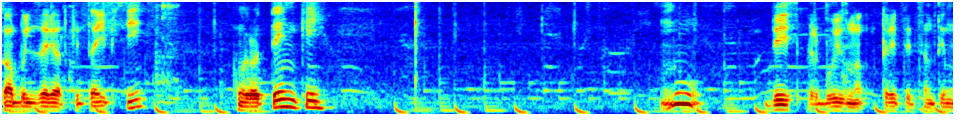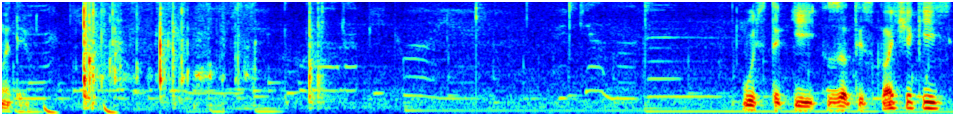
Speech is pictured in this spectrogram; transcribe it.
Кабель зарядки Type-C. Коротенький. Ну, десь приблизно 30 сантиметрів. Ось такий затискач якийсь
